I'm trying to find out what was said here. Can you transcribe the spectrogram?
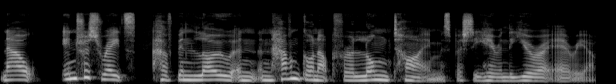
Now, interest rates have been low and, and haven't gone up for a long time, especially here in the euro area.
